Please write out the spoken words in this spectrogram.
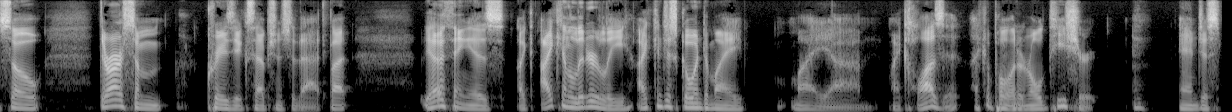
So there are some crazy exceptions to that, but the other thing is like I can literally I can just go into my my um, my closet. I could pull out an old T-shirt and just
